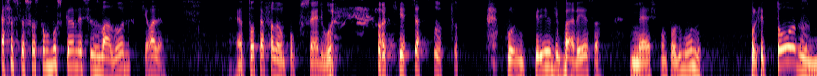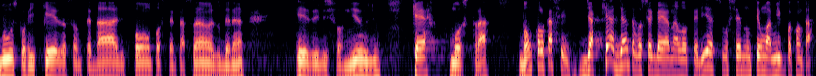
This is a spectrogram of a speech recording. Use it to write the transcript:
Essas pessoas estão buscando esses valores que, olha, eu estou até falando um pouco sério hoje, porque esse assunto, por incrível que pareça, mexe com todo mundo. Porque todos buscam riqueza, santidade, pompa, ostentação, exuberância, exibicionismo, quer mostrar. Vamos colocar assim: de que adianta você ganhar na loteria se você não tem um amigo para contar?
